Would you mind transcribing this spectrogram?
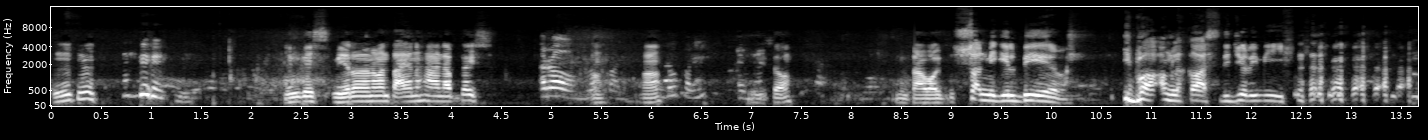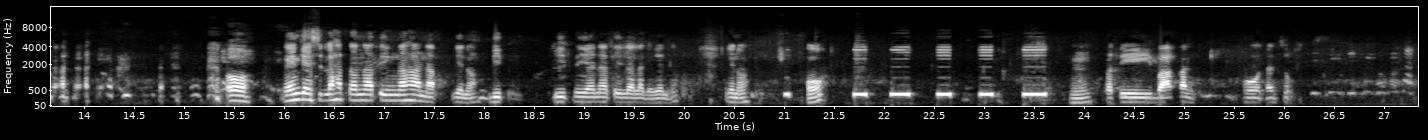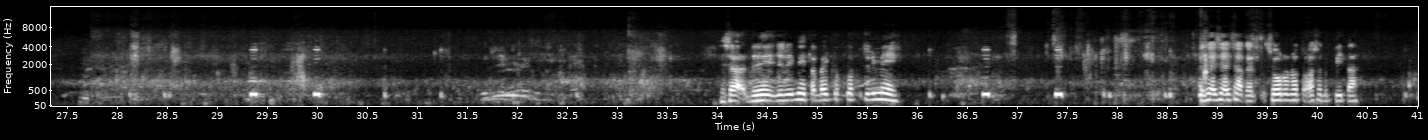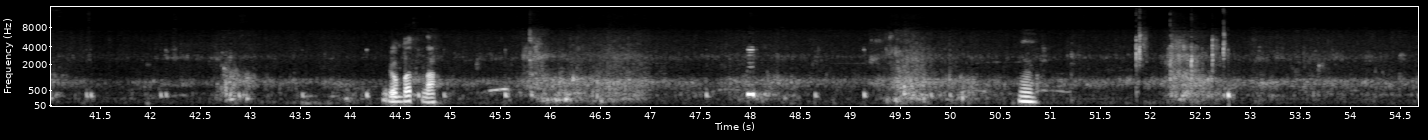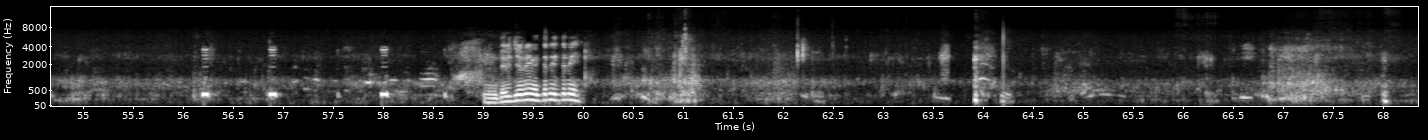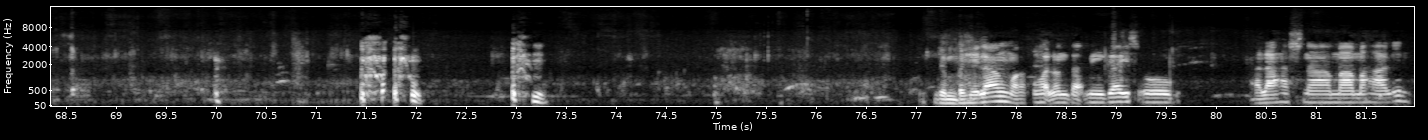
Mhm. Yun guys, meron na naman tayo nahanap guys. Aro, broken. Ha? Broken. Dito. Ang tawag ito, San Miguel Beer. Iba ang lakas ni Jeremy. oh, ngayon guys, lahat na nating nahanap, you know, dito, dito yan natin ilalagay yan. You know. Oh. Hmm, pati bakal. Oh, tanso. Isa, dili, dili mi, tabay ko ko, dili mi. Isa, isa, isa, suro na to, asa na pita. Robot na. Dili, dili, dili, dili. Jumbahi lang, makakuha lang dami guys o alahas na mamahalin.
